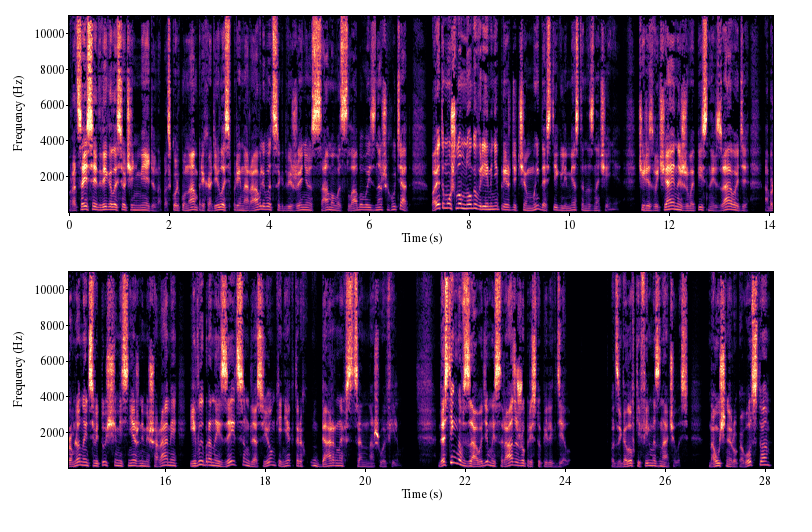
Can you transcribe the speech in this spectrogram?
Процессия двигалась очень медленно, поскольку нам приходилось приноравливаться к движению самого слабого из наших утят, поэтому ушло много времени, прежде чем мы достигли места назначения. Чрезвычайно живописной заводе, обрамленной цветущими снежными шарами и выбранной Зейцем для съемки некоторых ударных сцен нашего фильма. Достигнув заводе, мы сразу же приступили к делу. В подзаголовке фильма значилось «Научное руководство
